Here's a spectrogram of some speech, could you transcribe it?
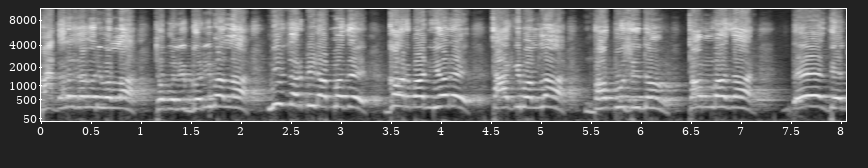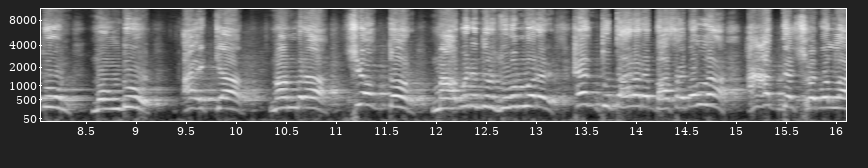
মাদ্রাসা করি পাল্লা তবলিক পাল্লা নিজের বিড়াব মাঝে গর্বা নিয়রে তাকি বললা বাবু সিদং, তমবাজার বে দেদুন, মংদু আইক্যা মামরা চিয়ক্তর মাহবুনেন্দ্র জুলুম করেন হেন তু তারারে ভাষায় বললা, আর দেশ হয়ে বললা,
